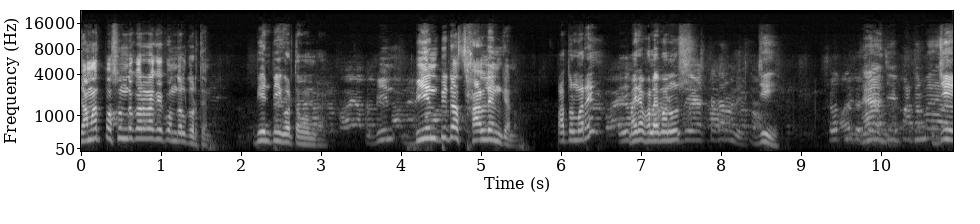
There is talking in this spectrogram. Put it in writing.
জামাত পছন্দ করার আগে কোন দল করতেন? বিএনপি করতাম আমরা। বিএনপিটা ছাড়লেন কেন? পাথর মারে? মাইরা ফেলায় মানুষ। জি। জি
